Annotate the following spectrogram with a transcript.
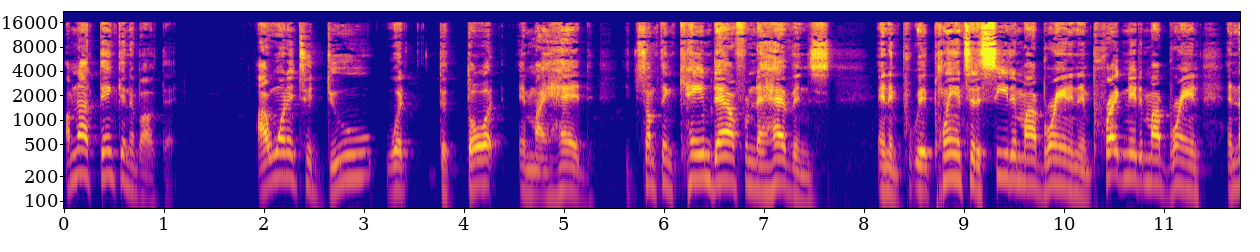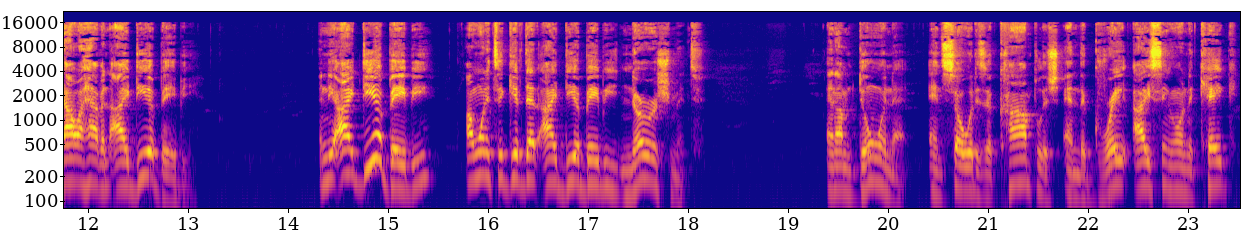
I'm not thinking about that. I wanted to do what the thought in my head, something came down from the heavens and it planted a seed in my brain and impregnated my brain. And now I have an idea baby. And the idea baby I wanted to give that idea baby nourishment. And I'm doing that. And so it is accomplished. And the great icing on the cake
